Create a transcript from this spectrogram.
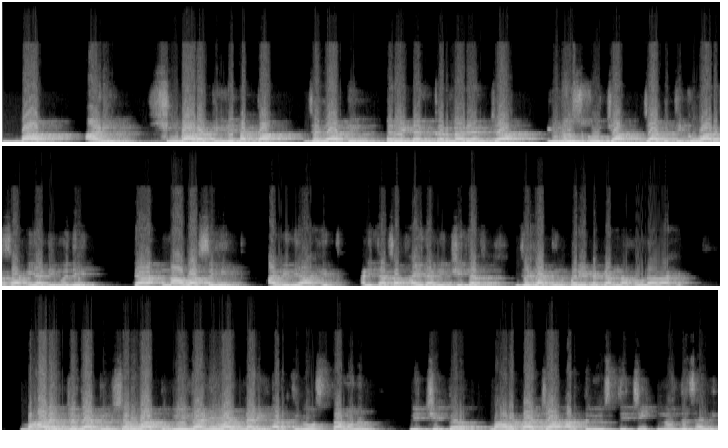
बाब आणि ही बारा किल्ले आता जगातील पर्यटन करणाऱ्यांच्या युनेस्कोच्या जागतिक वारसा यादीमध्ये त्या नावासहित आलेले आहेत. आणि त्याचा फायदा निश्चितच जगातील पर्यटकांना होणार आहे. भारत जगातील सर्वात वेगाने वाढणारी अर्थव्यवस्था म्हणून निश्चित भारताच्या अर्थव्यवस्थेची नोंद झाली.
